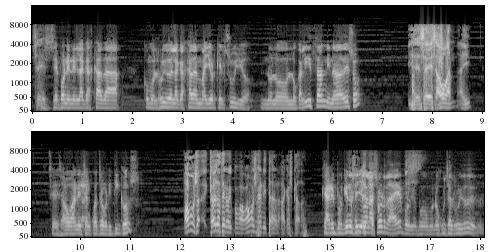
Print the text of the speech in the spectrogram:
Sí. se ponen en la cascada, como el ruido de la cascada es mayor que el suyo, no lo localizan ni nada de eso. Y se, se desahogan ahí. Se desahogan, echan cuatro griticos. Vamos a, ¿Qué vas a hacer hoy, papá? Vamos a gritar a la cascada. Claro, ¿y por qué no se lleva la sorda, eh? Porque como no escucha el ruido,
